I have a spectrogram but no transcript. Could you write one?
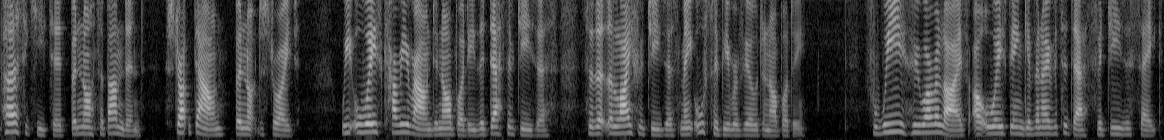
persecuted, but not abandoned, struck down, but not destroyed we always carry around in our body the death of Jesus, so that the life of Jesus may also be revealed in our body. For we who are alive are always being given over to death for Jesus' sake,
